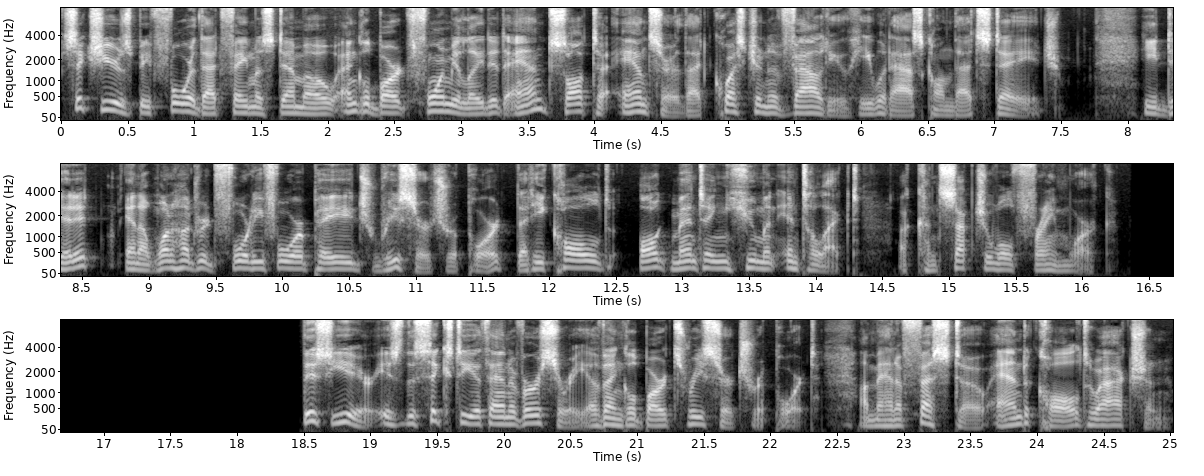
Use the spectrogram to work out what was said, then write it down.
Six years before that famous demo, Engelbart formulated and sought to answer that question of value he would ask on that stage. He did it in a 144 page research report that he called Augmenting Human Intellect, a Conceptual Framework. This year is the 60th anniversary of Engelbart's research report, a manifesto and a call to action.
